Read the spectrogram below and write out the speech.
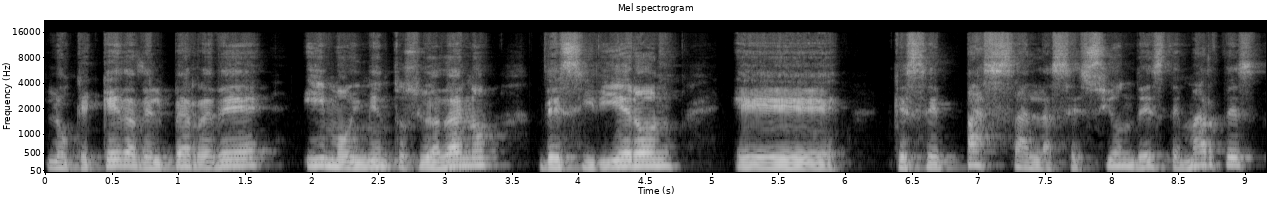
lo que queda del PRD y Movimiento Ciudadano, decidieron eh, que se pasa la sesión de este martes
